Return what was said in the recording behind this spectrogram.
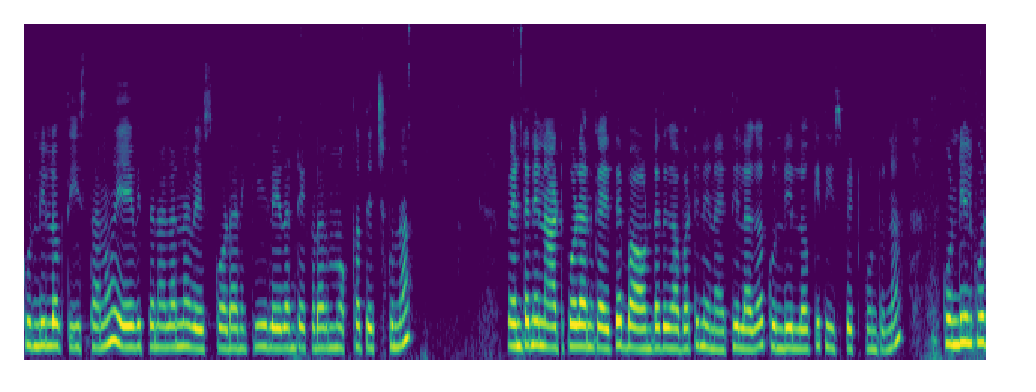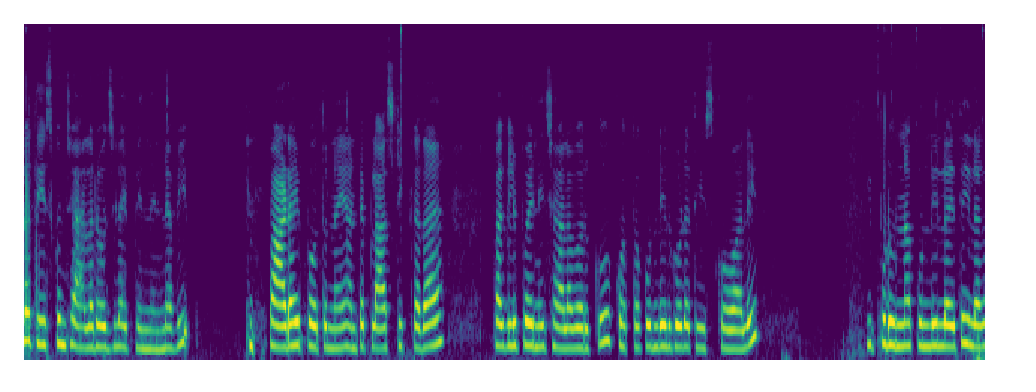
కుండీల్లోకి తీస్తాను. ఏ విత్తనాలన్నా వేసుకోవడానికి లేదంటే ఎక్కడ మొక్క తెచ్చుకున్నా వెంటనే నాటుకోవడానికి అయితే బాగుంటుంది కాబట్టి నేనైతే ఇలాగా కుండీల్లోకి తీసి పెట్టుకుంటున్నా. కుండీలు కూడా తీసుకుని చాలా రోజులు అయిపోయిందండి అవి. పాడైపోతున్నాయి. అంటే ప్లాస్టిక్ కదా పగిలిపోయినాయి చాలా వరకు. కొత్త కుండీలు కూడా తీసుకోవాలి. ఇప్పుడు ఉన్న కుండీల్లో అయితే ఇలాగ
